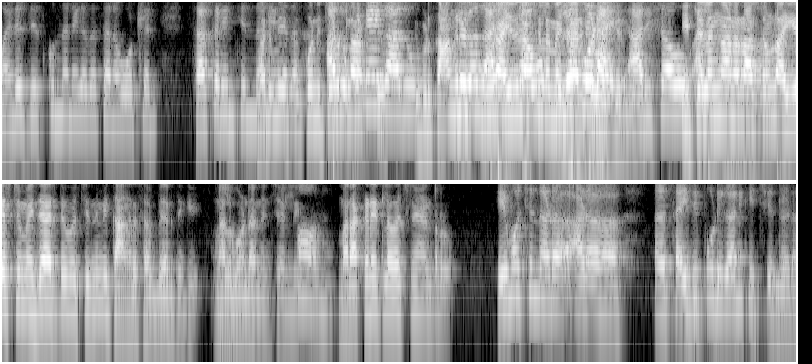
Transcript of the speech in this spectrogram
మైనస్ చేసుకుందనే కదా తన ఓట్లని మీకు కదా. ఇప్పుడు కాంగ్రెస్ ఐదు లక్షల మెజారిటీ హరీష్ రావు తెలంగాణ రాష్ట్రంలో హైయెస్ట్ మెజారిటీ వచ్చింది మీ కాంగ్రెస్ అభ్యర్థికి నల్గొండ నుంచి వెళ్ళి. మరి అక్కడ ఎట్లా వచ్చినాయి అంటారు? ఏమొచ్చింది ఆడ ఆడ సైదిపూడి గానికి ఇచ్చిండ్రడ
